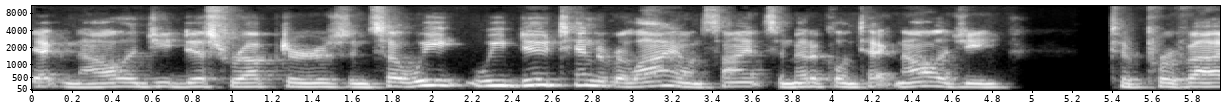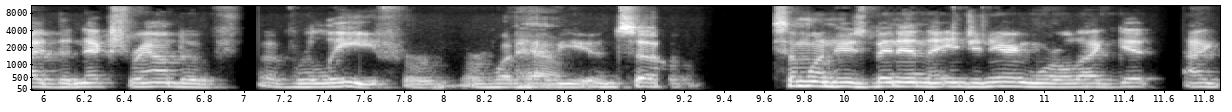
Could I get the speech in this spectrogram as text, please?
technology disruptors. And so we we do tend to rely on science and medical and technology to provide the next round of, of relief or or what yeah. have you. And so someone who's been in the engineering world, I get I,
